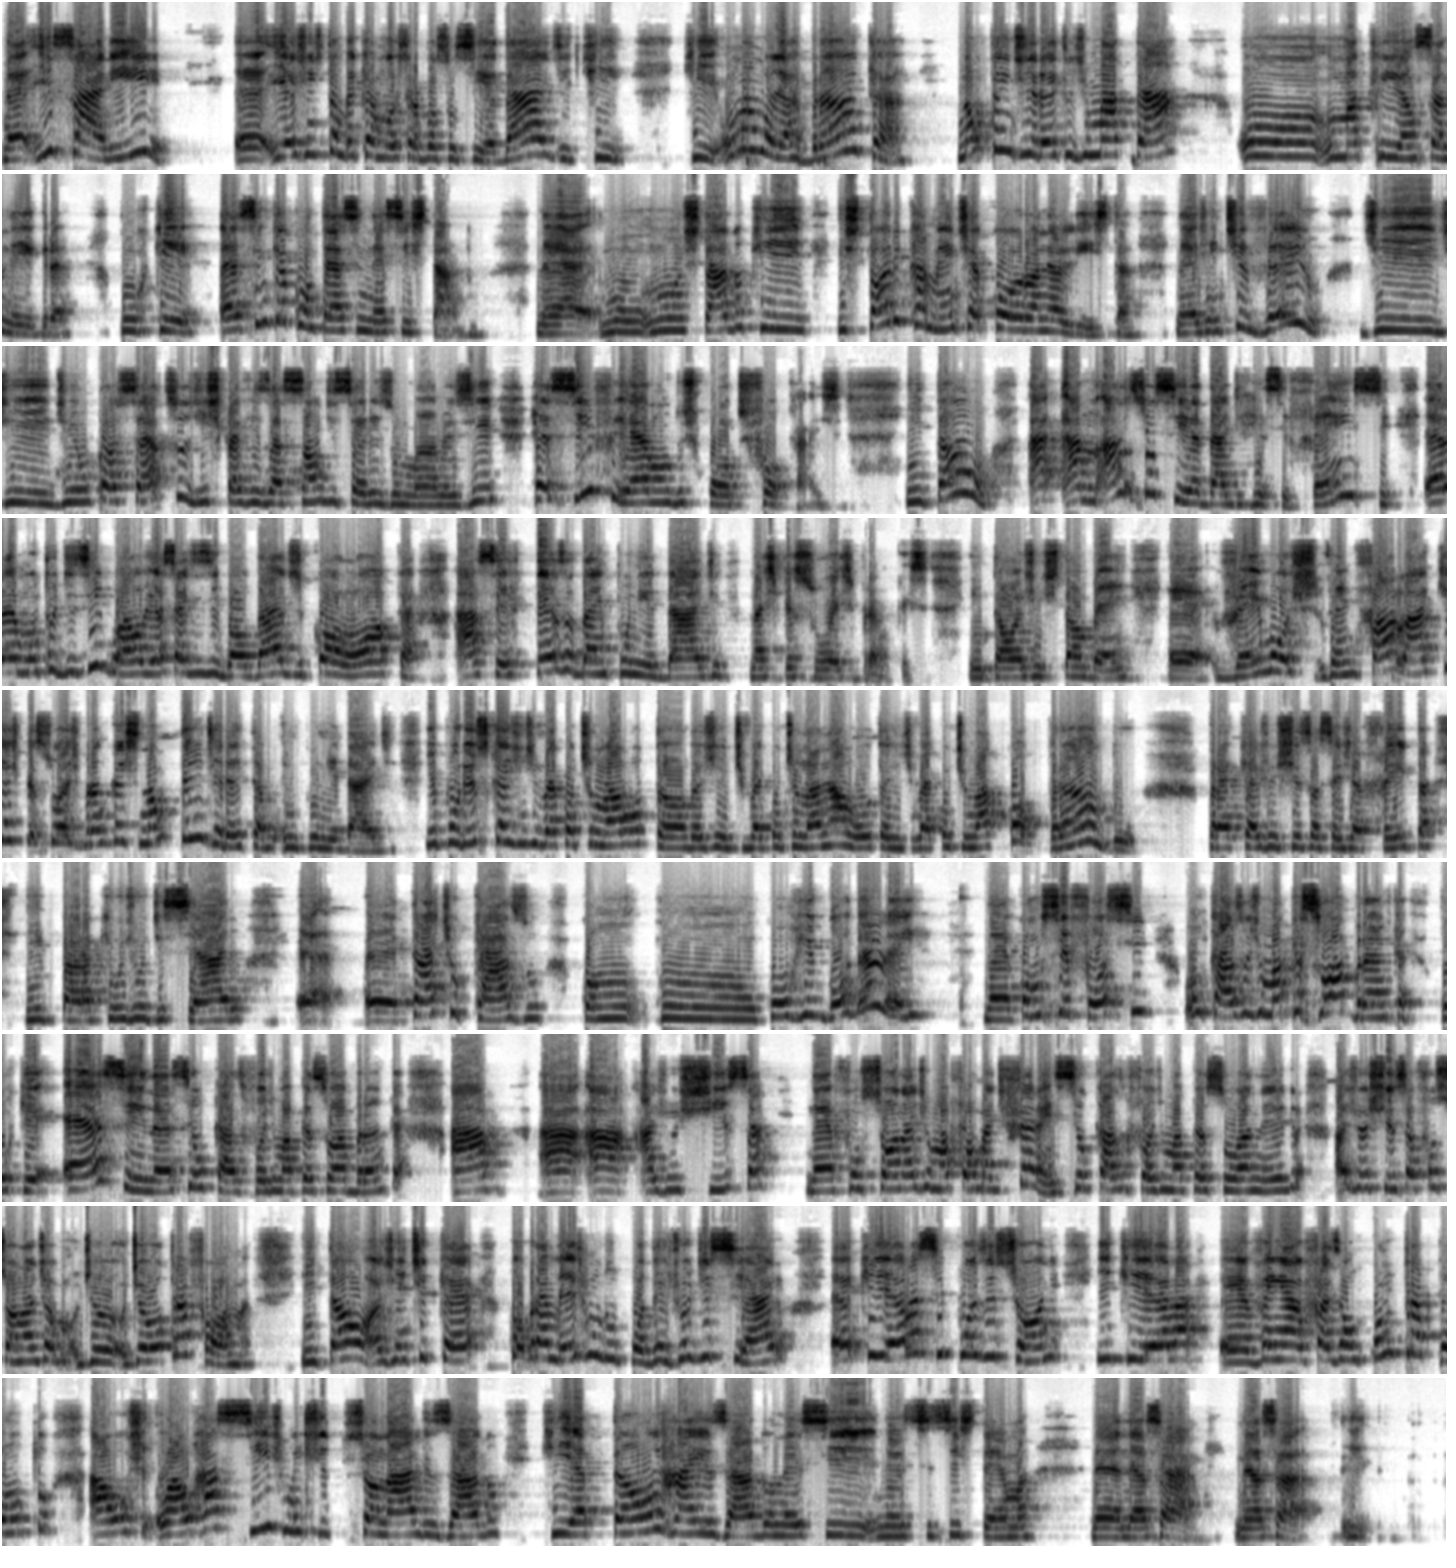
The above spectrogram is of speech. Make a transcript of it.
Né? E Sari, é, e a gente também quer mostrar para a sociedade que, que uma mulher branca não tem direito de matar um, uma criança negra, porque é assim que acontece nesse estado né, num, num, estado que historicamente é colonialista. Né? A gente veio de, de, de, um processo de escravização de seres humanos e Recife era um dos pontos focais. Então, a, a, a sociedade recifense ela é muito desigual e essa desigualdade coloca a certeza da impunidade nas pessoas brancas. Então, a gente também é, vem, vem falar que as pessoas brancas não tem direito à impunidade. E por isso que a gente vai continuar lutando, a gente vai continuar na luta, a gente vai continuar cobrando para que a justiça seja feita e para que o judiciário é, é, trate o caso com, com, com o rigor da lei. Né, como se fosse um caso de uma pessoa branca, porque é assim, né? Se o caso for de uma pessoa branca, a, a, a, a justiça né, funciona de uma forma diferente. Se o caso for de uma pessoa negra, a justiça funciona de, de, de outra forma. Então, a gente quer cobrar mesmo do Poder Judiciário é que ela se posicione e que ela é, venha fazer um contraponto ao, ao racismo institucionalizado que é tão enraizado nesse, nesse sistema, né, nessa, nessa,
